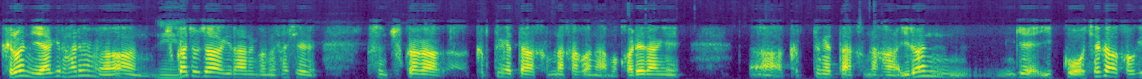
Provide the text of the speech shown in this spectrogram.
그런 이야기를 하려면 네. 주가 조작이라는 거는 사실 무슨 주가가 급등했다가 급락하거나 뭐 거래량이 어, 급등했다 급락하거나 이런 게 있고 제가 거기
